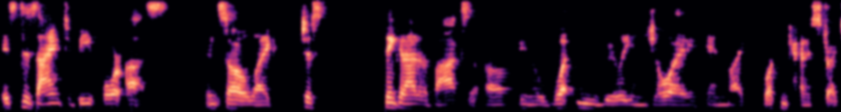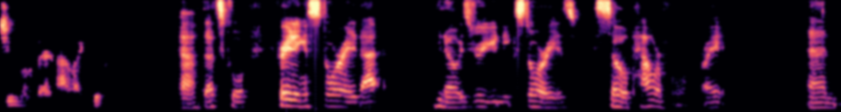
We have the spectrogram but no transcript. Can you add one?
It's designed to be for us, and so like just thinking out of the box of you know what you really enjoy and like what can kind of stretch you a little bit. I like doing. Yeah, that's cool. Creating a story that, you know, is your unique story is so powerful, right? And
